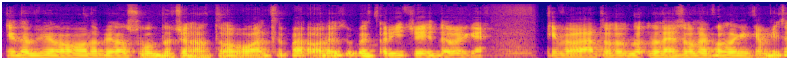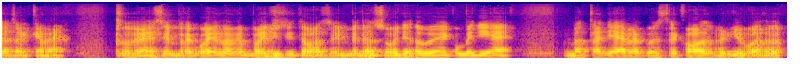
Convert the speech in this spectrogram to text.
è davvero, davvero assurdo, cioè non trovo altre parole su questa vicenda perché che tra l'altro non è solo una cosa che è capitata anche a me problema è sempre quello che poi ci si trova sempre da soli a dover, come dire, battagliare per queste cose, perché guarda,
